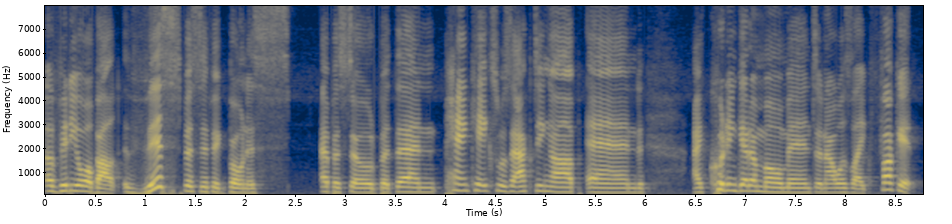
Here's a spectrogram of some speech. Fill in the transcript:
a video about this specific bonus episode, but then Pancakes was acting up and I couldn't get a moment. And I was like, fuck it.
